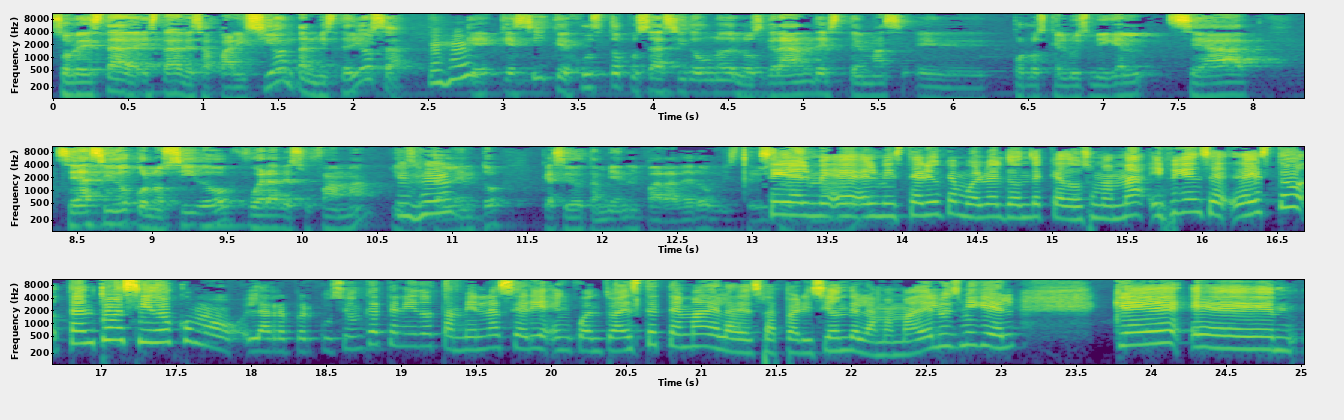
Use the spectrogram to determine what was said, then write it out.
sobre esta, esta desaparición tan misteriosa, que, que, sí, que justo pues ha sido uno de los grandes temas eh, por los que Luis Miguel se ha, se ha sido conocido fuera de su fama y su talento, que ha sido también el paradero misterioso. Sí, el, el, misterio que envuelve el dónde quedó su mamá. Y fíjense, esto tanto ha sido como la repercusión que ha tenido también la serie en cuanto a este tema de la desaparición de la mamá de Luis Miguel, que eh,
